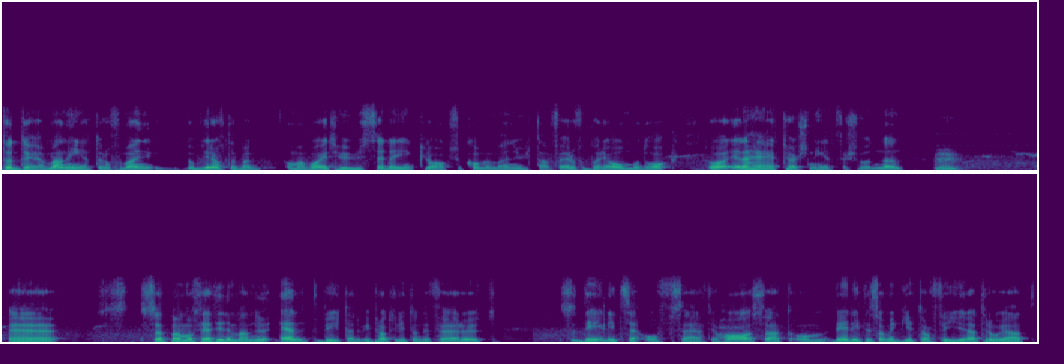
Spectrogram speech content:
då dör man helt och då, får man, då blir det ofta att man, om man var i ett hus eller i en kloak så kommer man utanför och får börja om och då, då är den här touchen helt försvunnen. Mm. Eh, så att man måste hela tiden manuellt byta. Vi pratade lite om det förut. Så det är lite så off så här att jaha, så att om det är lite som i GTA 4 tror jag att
